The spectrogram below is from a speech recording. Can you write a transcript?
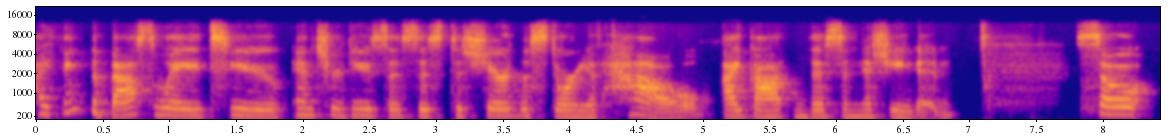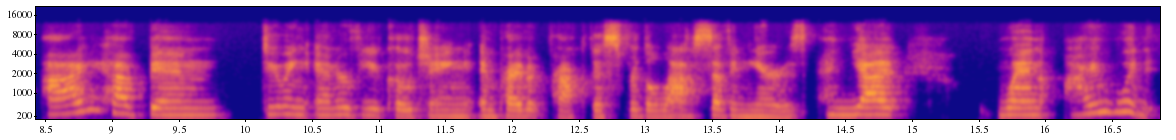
I think the best way to introduce this is to share the story of how I got this initiated. So I have been doing interview coaching in private practice for the last seven years. And yet, when I would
